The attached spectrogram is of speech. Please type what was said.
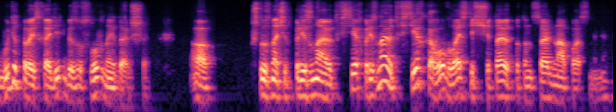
Будет происходить, безусловно, и дальше. А, что значит признают всех? Признают всех, кого власти считают потенциально опасными.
